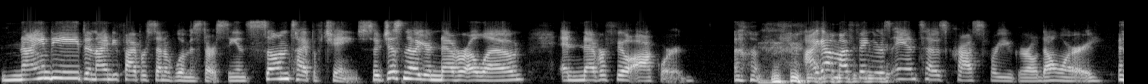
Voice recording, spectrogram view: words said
90 to 95% of women start seeing some type of change. So just know you're never alone and never feel awkward. I got my fingers and toes crossed for you girl. Don't worry.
